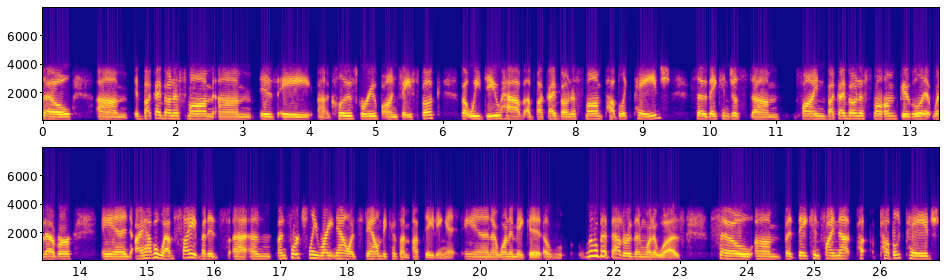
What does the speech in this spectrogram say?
So um, Buckeye Bonus Mom um, is a uh, closed group on Facebook, but we do have a Buckeye Bonus Mom public page, so they can just um, find Buckeye Bonus Mom, Google it, whatever. And I have a website, but it's uh, un- unfortunately right now it's down because I'm updating it, and I want to make it a little bit better than what it was. So, um, but they can find that pu- public page,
